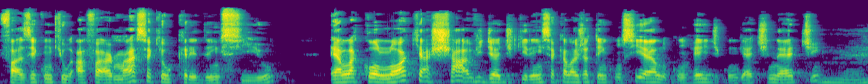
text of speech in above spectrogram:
fazer com que a farmácia que eu credencio, ela coloque a chave de adquirência que ela já tem com Cielo, com Rede, com GetNet Uhum.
